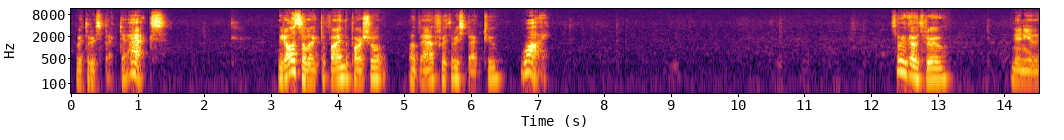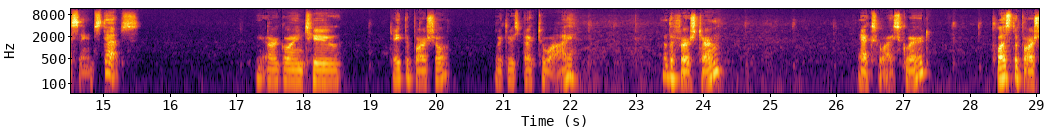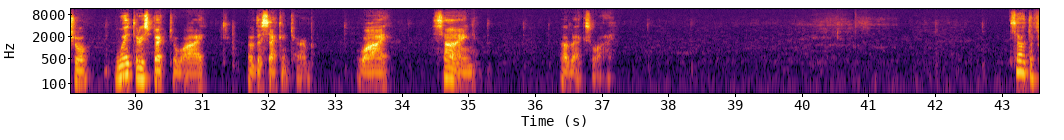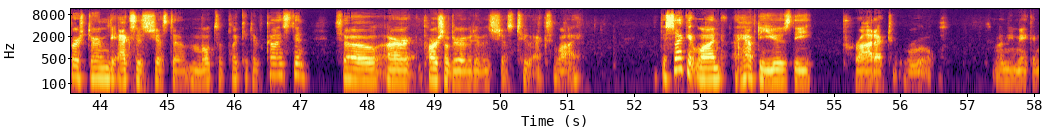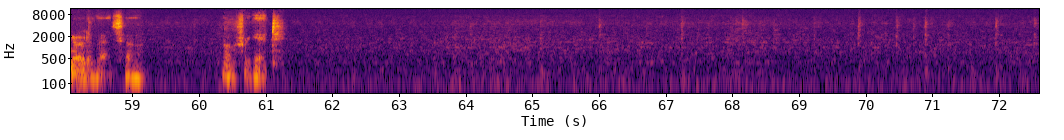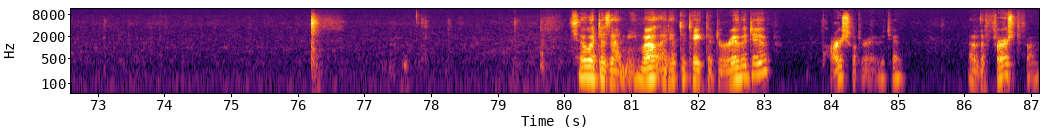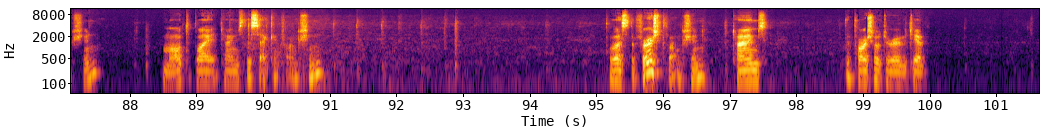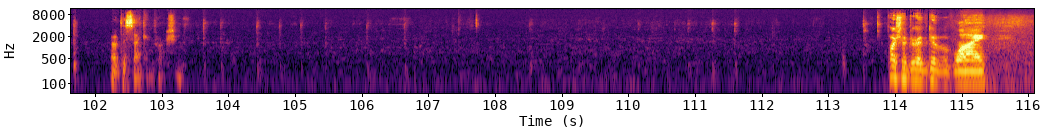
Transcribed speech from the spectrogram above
with respect to x. We'd also like to find the partial of f with respect to y. So we go through many of the same steps. We are going to take the partial with respect to y of the first term, xy squared, plus the partial with respect to y of the second term, y sine of xy. So at the first term, the x is just a multiplicative constant. So our partial derivative is just 2xy. The second one, I have to use the product rule. So let me make a note of that. So don't forget. So what does that mean? Well, I'd have to take the derivative, partial derivative, of the first function, multiply it times the second function, plus the first function times the partial derivative of the second function. Partial derivative of y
